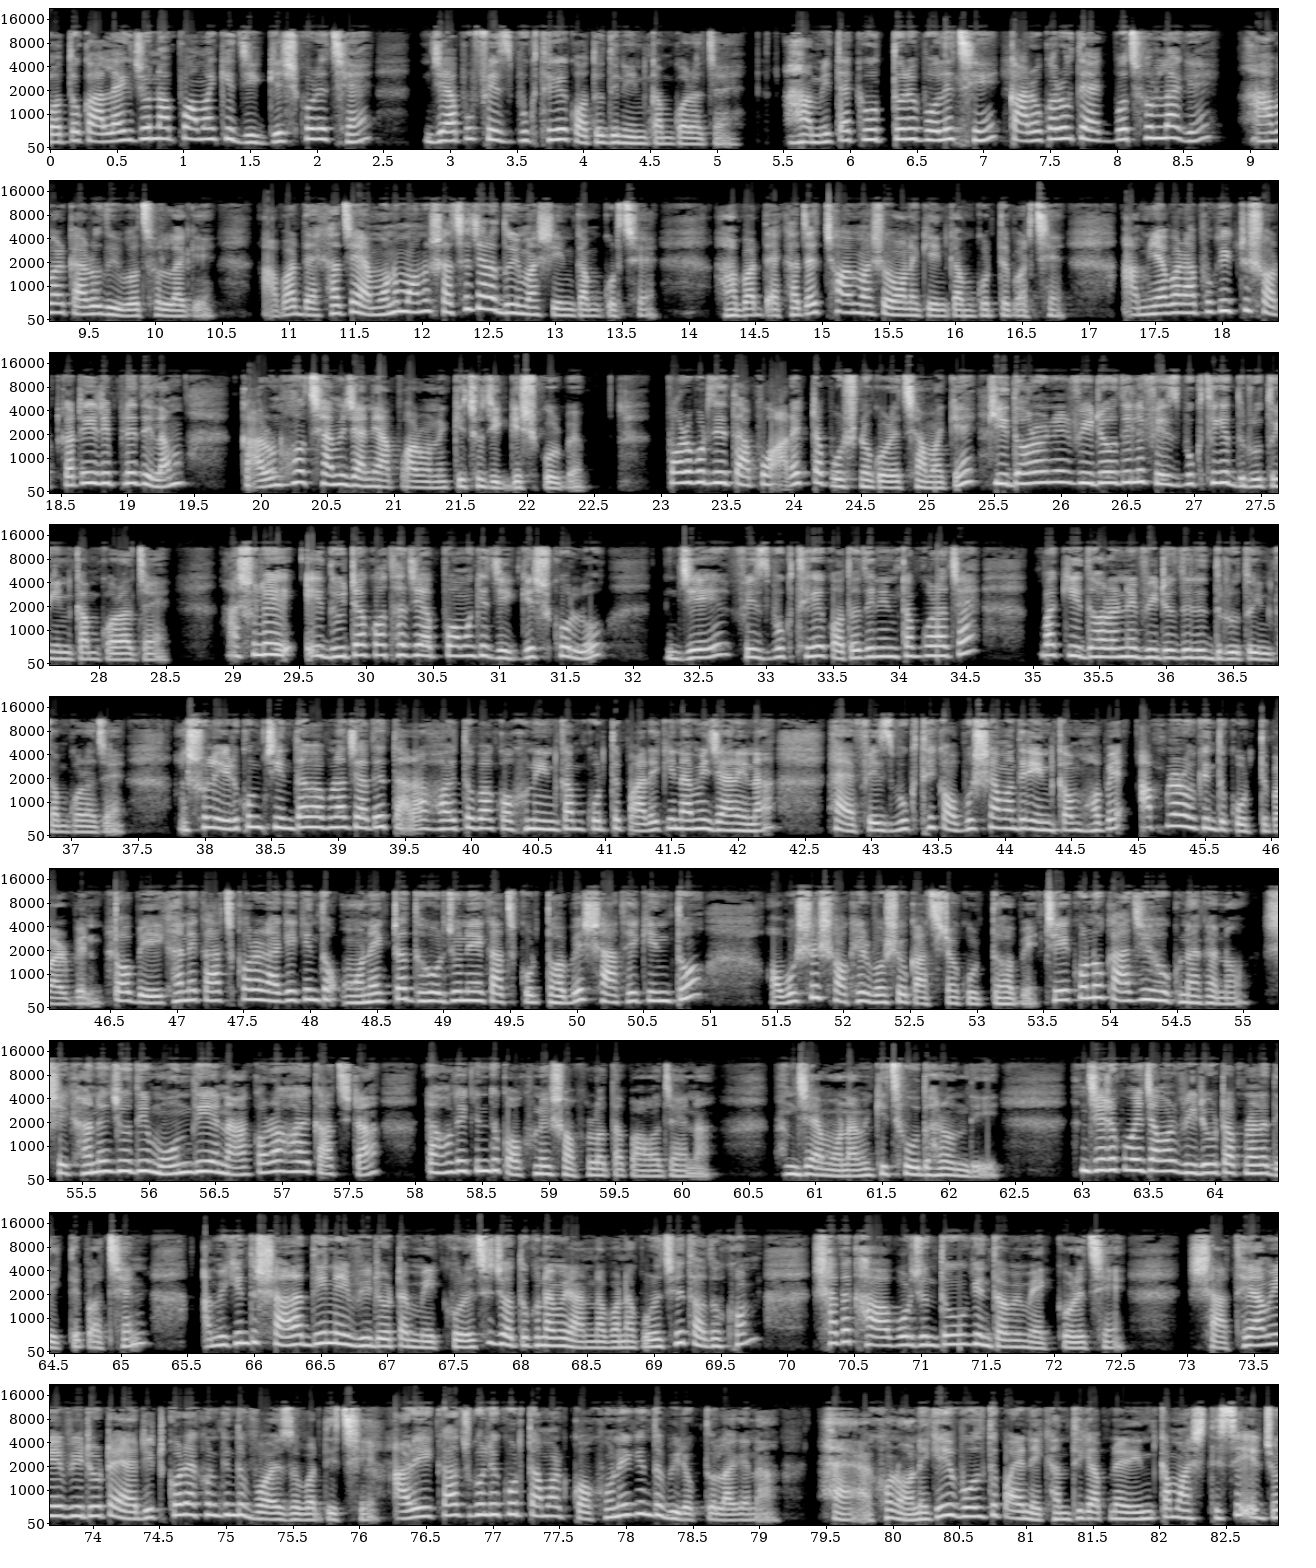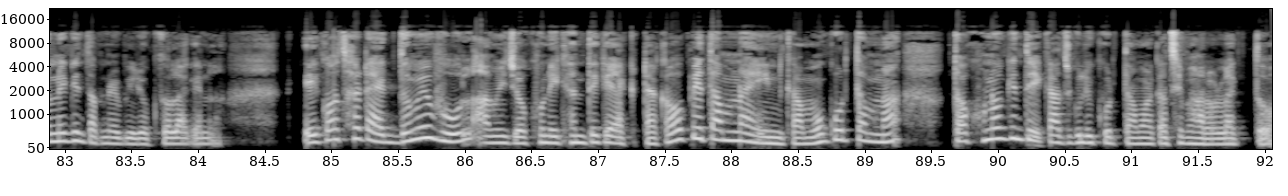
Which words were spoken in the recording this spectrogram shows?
গতকাল একজন আপু আমাকে জিজ্ঞেস করেছে যে, আপু ফেসবুক থেকে কতদিন ইনকাম করা যায়? আমি তাকে উত্তরে বলেছি, কারও কারও তো এক বছর লাগে, আবার কারও দুই বছর লাগে। আবার দেখা যায় এমনও মানুষ আছে যারা দুই মাসে ইনকাম করছে। আবার দেখা যায় ছয় মাসেও অনেকে ইনকাম করতে পারছে। আমি আবার আপুকে একটু শর্টকাটেই রিপ্লাই দিলাম, কারণ হচ্ছে আমি জানি আপু আর অনেক কিছু জিজ্ঞেস করবে। পরবর্তীতে আপু আরেকটা প্রশ্ন করেছে আমাকে, কি ধরনের ভিডিও দিলে ফেসবুক থেকে দ্রুত ইনকাম করা যায়? আসলে এই দুইটা কথা যে আপু আমাকে জিজ্ঞেস করল, যে ফেসবুক থেকে কতদিন ইনকাম করা যায় বা কি ধরনের ভিডিও দিলে দ্রুত ইনকাম করা যায়? আসলে এরকম চিন্তা ভাবনা যাদের, তারা হয়তো বা কখনো ইনকাম করতে পারে কিনা আমি জানি না। হ্যাঁ ফেসবুক থেকে অবশ্যই আমাদের ইনকাম হবে, আপনারাও কিন্তু করতে পারবেন। তবে এখানে কাজ করার আগে কিন্তু অনেকটা ধৈর্য নিয়ে কাজ করতে হবে, সাথে কিন্তু অবশ্যই শখের বসেও কাজটা করতে হবে। যে কোনো কাজই হোক না কেন, সেখানে যদি মন দিয়ে না করা হয় কাজটা, তাহলে কিন্তু কখনোই সফলতা পাওয়া যায় না। যেমন আমি কিছু উদাহরণ দিই। যেরকম এই যে আমার ভিডিওটা আপনারা দেখতে পাচ্ছেন, আমি কিন্তু সারা দিন এই ভিডিওটা মেক করেছি। যতক্ষণ আমি রান্না বান্না করেছি ততক্ষণ সাথে খাওয়া পর্যন্তও কিন্তু আমি মেক করেছি। সাথে আমি এই ভিডিওটা এডিট করে এখন কিন্তু ভয়েস ওভার দিচ্ছি। আর এই কাজগুলি করতে আমার কখনোই কিন্তু বিরক্ত লাগে না। হ্যাঁ এখন অনেকেই বলতে পারেন এখান থেকে আপনার ইনকাম আসতেছে, এর জন্য কিন্তু আপনার বিরক্ত লাগে না। এ কথাটা একদমই ভুল। আমি যখন এখান থেকে এক টাকাও পেতাম না ইনকামও করতাম না, তখনও কিন্তু এই কাজগুলি করতে আমার কাছে ভালো লাগতো।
